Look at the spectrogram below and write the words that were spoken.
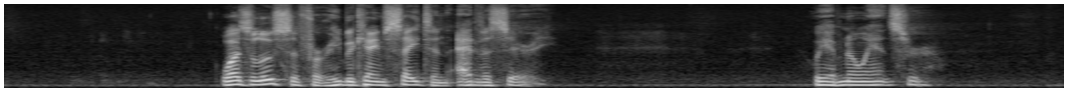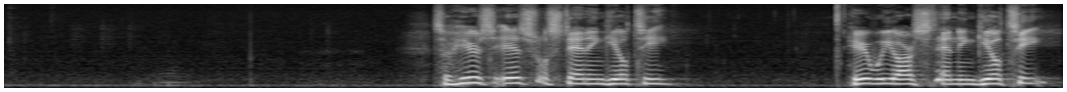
was Lucifer. He became Satan, adversary. We have no answer. So here's Israel standing guilty. Here we are standing guilty.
